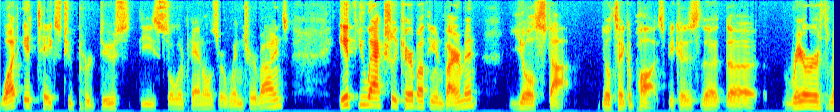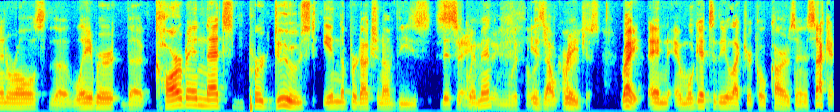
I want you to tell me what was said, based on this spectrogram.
what it takes to produce these solar panels or wind turbines, if you actually care about the environment, you'll stop. You'll take a pause because the the rare earth minerals, the labor, the carbon that's produced in the production of these this Same equipment is electric cars. outrageous. Right. And and we'll get to the electrical cars in a second.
